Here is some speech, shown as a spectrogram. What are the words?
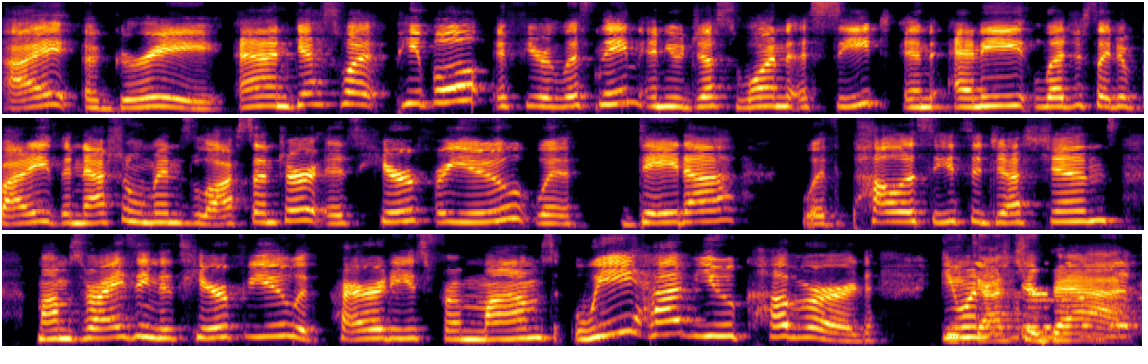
I agree. And guess what, people? If you're listening and you just won a seat in any legislative body, the National Women's Law Center is here for you with data, with policy suggestions. Moms Rising is here for you with priorities from moms. We have you covered. Do you want to share your back.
